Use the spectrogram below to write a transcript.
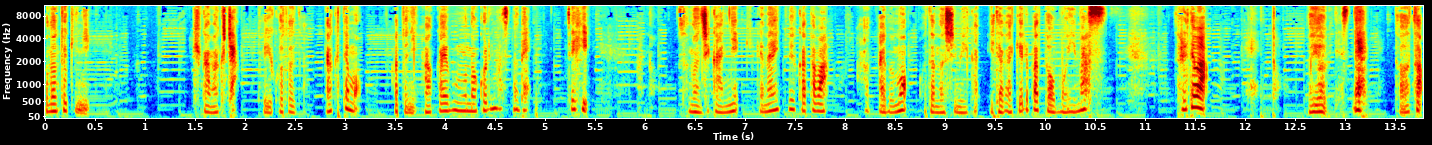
この時に聞かなくちゃということでなくても、後にアーカイブも残りますので、ぜひ、あの、その時間に聞けないという方は、アーカイブもお楽しみいただければと思います。それでは、えっ、ー、と、土曜日ですね。どうぞ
